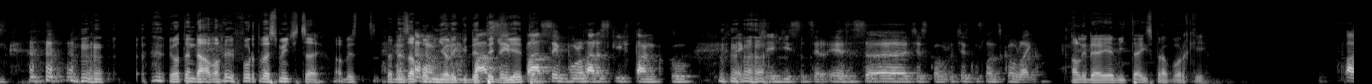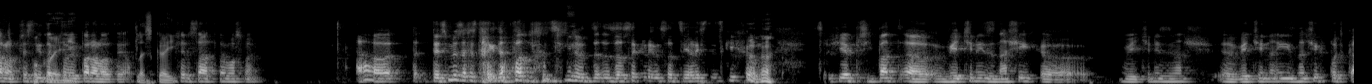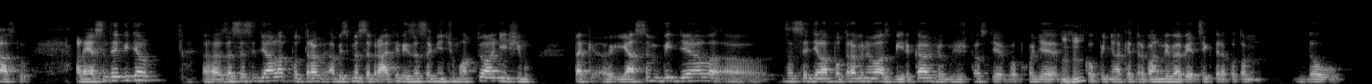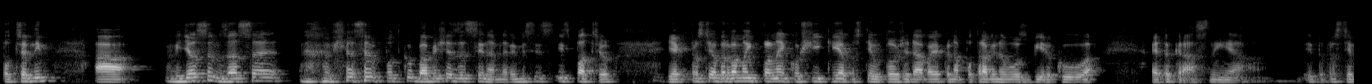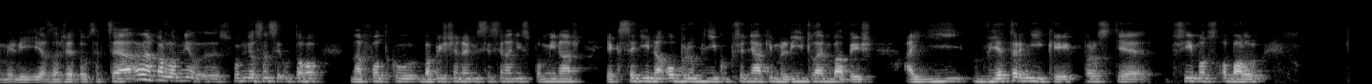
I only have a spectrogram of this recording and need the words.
jo, ten dávali furt ve smyčce, aby ten nezapomněli, kde pásy, teď žijete. Pásy bulharských tanků, jak přijíždí s eh, českou, československou vlajkou. A lidé je vítají z praporky. Ano, přesně tak to vypadalo. Ty. Tleskají. 68. A teď jsme zase tak na 15 minut zasekli u socialistických filmů, což je případ uh, většiny z našich uh, většiny z, naš, většiny z našich podcastů. Ale já jsem teď viděl, zase se dělala potravina, aby jsme se vrátili zase k něčemu aktuálnějšímu, tak já jsem viděl, zase dělá potravinová sbírka, že můžeš prostě v obchodě mm-hmm. koupit nějaké trvanlivé věci, které potom jdou potřebným. A viděl jsem zase, viděl jsem fotku Babiše se synem, nevím, jestli jsi spatřil, jak prostě oba dva mají plné košíky a prostě u toho, že dávají jako na potravinovou sbírku a, a je to krásný a je to prostě milý a zahřeje to srdce. A napadlo mě, vzpomněl jsem si u toho na fotku Babiše, nevím, jestli si na ní vzpomínáš, jak sedí na obrubníku před nějakým lídlem Babiš a jí větrníky prostě přímo z obalu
